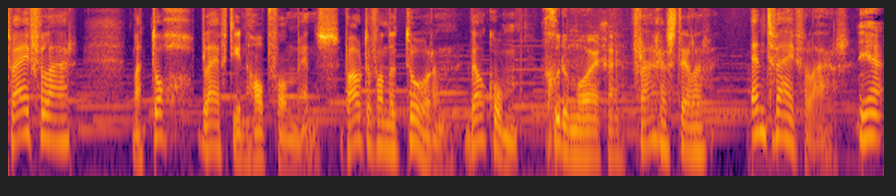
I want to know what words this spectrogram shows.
twijfelaar, maar toch blijft hij een hoopvol mens. Wouter van der Toren, welkom. Goedemorgen. Vragensteller en twijfelaar. Ja,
